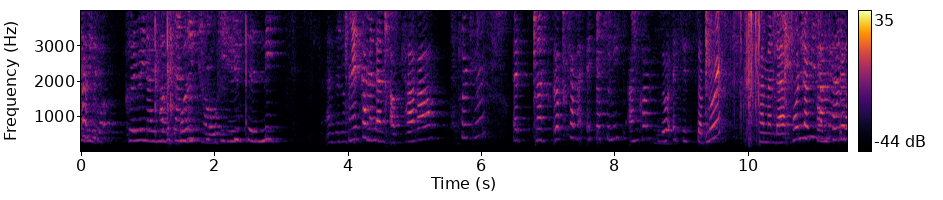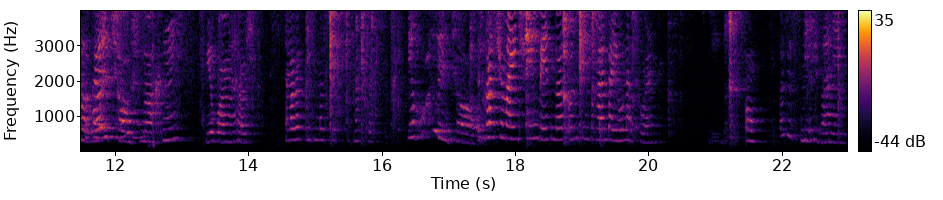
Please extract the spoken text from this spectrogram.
kannst du- können wir dann Aber dann die tauschen? Schüssel mit. Also Und jetzt kann man dann auf Tara drücken. Und Jetzt, nein, oh, schau mal, jetzt darfst du nicht ankommen. So, jetzt ist es auf 0. Kann man da 100 Gramm Puderzucker. einen Rolltausch machen? Wir Rollentausch. Aber Gott, ich muss kurz, ich mach kurz. Ja, Rollentausch. Du kannst schon mal einen Schwingbesen dort unten rein bei Jonas holen. Oh, was ist denn nicht das? übernehmen.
